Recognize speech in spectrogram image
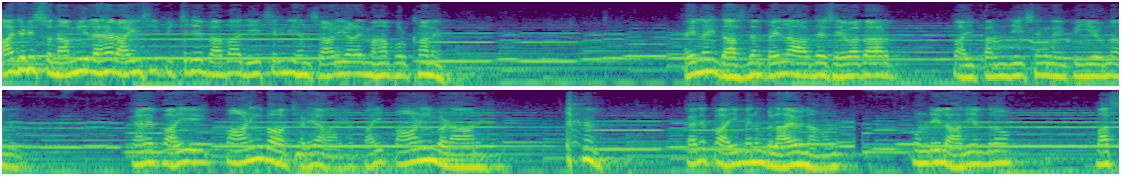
ਆ ਜਿਹੜੀ ਸੁਨਾਮੀ ਲਹਿਰ ਆਈ ਸੀ ਪਿੱਛੇ ਬਾਬਾ ਅਜੀਤ ਸਿੰਘ ਜੀ ਹੰਸਾਲੀ ਵਾਲੇ ਮਹਾਪੁਰਖਾਂ ਨੇ। ਪਹਿਲਾਂ ਹੀ 10 ਦਿਨ ਪਹਿਲਾਂ ਆਪਦੇ ਸੇਵਾਦਾਰ ਭਾਈ ਪਰਮਜੀਤ ਸਿੰਘ ਨੇ ਪੀਏ ਉਹਨਾਂ ਦੇ। ਕਹਿੰਦੇ, ਭਾਈ, ਪਾਣੀ ਬਹੁਤ ਚੜਿਆ ਆ ਰਿਹਾ, ਭਾਈ, ਪਾਣੀ ਬੜਾ ਆ ਰਿਹਾ। ਕਹਿੰਦੇ, ਭਾਈ, ਮੈਨੂੰ ਬੁਲਾਇਓ ਨਾ ਹੁਣ। ਕੁੰਡੀ ਲਾ ਲਈ ਅੰਦਰੋਂ। ਬਸ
